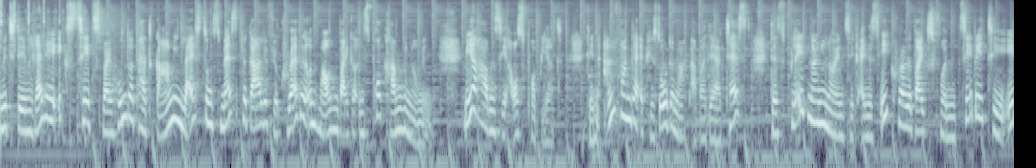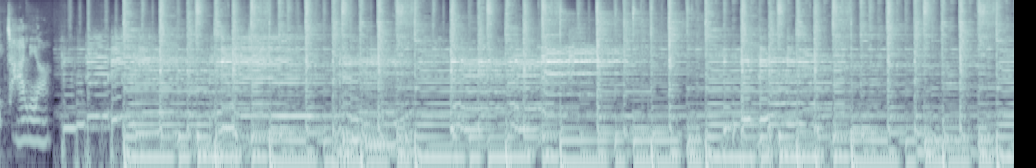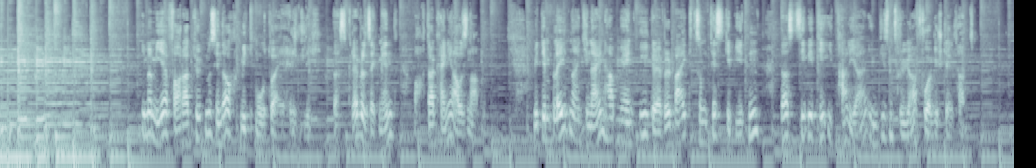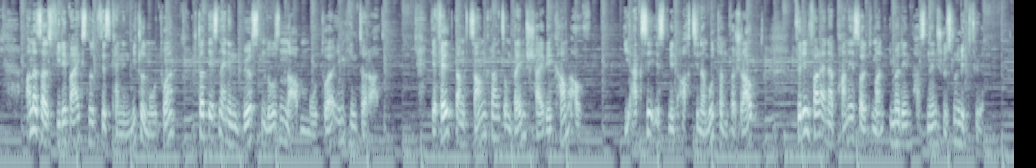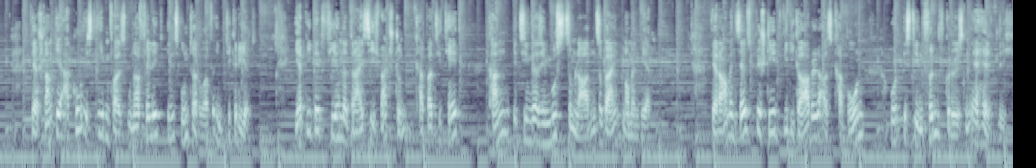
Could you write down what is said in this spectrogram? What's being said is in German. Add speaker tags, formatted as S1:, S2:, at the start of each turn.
S1: Mit den Rallye XC200 hat Garmin Leistungsmesspedale für Gravel- und Mountainbiker ins Programm genommen. Wir haben sie ausprobiert. Den Anfang der Episode macht aber der Test des Blade 99, eines E-Gravel-Bikes von CBT Italia.
S2: Immer mehr Fahrradtypen sind auch mit Motor erhältlich. Das Gravel-Segment macht da keine Ausnahme. Mit dem Blade 99 haben wir ein E-Gravel-Bike zum Test gebeten, das CBT Italia in diesem Frühjahr vorgestellt hat. Anders als viele Bikes nutzt es keinen Mittelmotor, stattdessen einen bürstenlosen Nabenmotor im Hinterrad. Der fällt dank Zahnkranz und Bremsscheibe kaum auf. Die Achse ist mit 18er Muttern verschraubt. Für den Fall einer Panne sollte man immer den passenden Schlüssel mitführen. Der schlanke Akku ist ebenfalls unauffällig ins Unterrohr integriert. Er bietet 430 Wattstunden Kapazität, kann bzw. muss zum Laden sogar entnommen werden. Der Rahmen selbst besteht wie die Gabel aus Carbon und ist in fünf Größen erhältlich.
